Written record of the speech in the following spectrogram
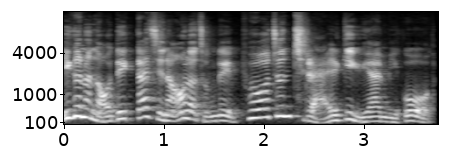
이거는 어디까지나 어느 정도의 표준치를 알기 위함이고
